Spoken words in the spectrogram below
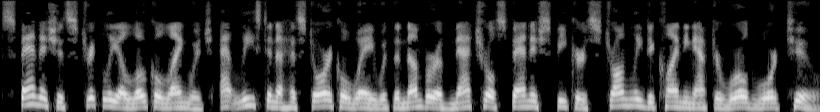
Spanish is strictly a local language, at least in a historical way with the number of natural Spanish speakers strongly declining after World War II,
